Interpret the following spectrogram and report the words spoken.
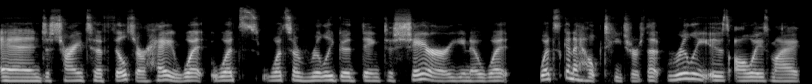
and just trying to filter. Hey, what what's what's a really good thing to share? You know what what's going to help teachers that really is always my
